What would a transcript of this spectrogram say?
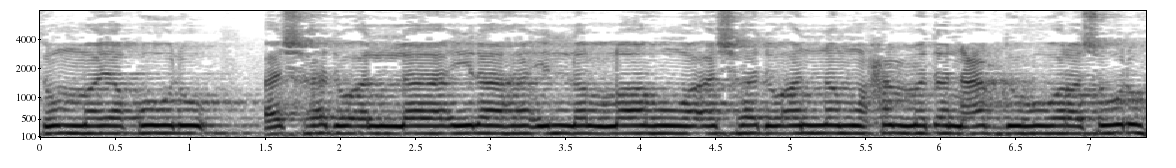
ثم يقول أشهد أن لا إله إلا الله وأشهد أن محمدا عبده ورسوله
